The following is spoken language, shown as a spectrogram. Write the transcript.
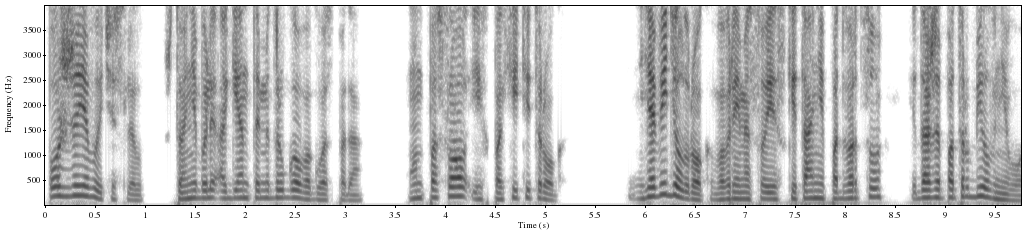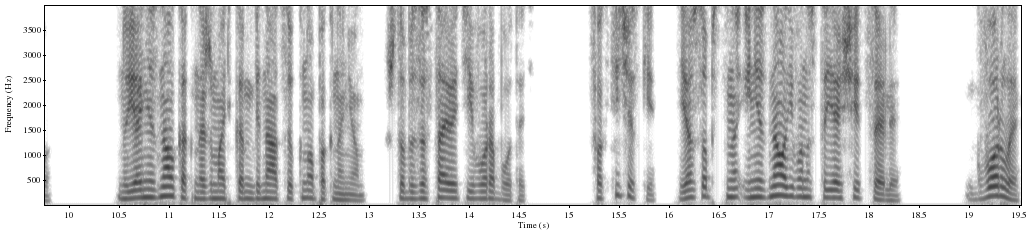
Позже я вычислил, что они были агентами другого господа. Он послал их похитить Рог. Я видел Рог во время своих скитаний по дворцу и даже потрубил в него, но я не знал, как нажимать комбинацию кнопок на нем, чтобы заставить его работать. Фактически, я, собственно, и не знал его настоящей цели. Гворлы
